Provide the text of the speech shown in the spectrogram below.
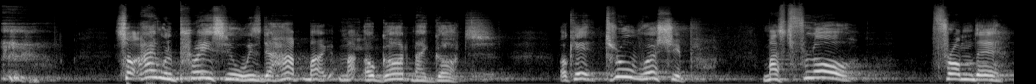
so I will praise you with the harp, my, my, oh God, my God. Okay, true worship must flow from the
